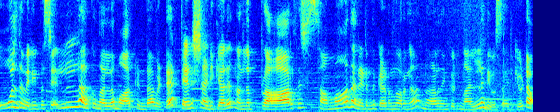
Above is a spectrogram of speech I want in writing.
ഓൾ ദ വെരി ബെസ്റ്റ് എല്ലാവർക്കും നല്ല മാർക്ക് ഉണ്ടാവട്ടെ. ടെൻഷൻ അടിക്കാതെ നല്ല പ്രാർത്ഥിച്ച് സമാധാനമായിട്ട് കിടന്നുറങ്ങുക നാളെ നിങ്ങൾക്ക് ഒരു നല്ല ദിവസമായിരിക്കും കേട്ടോ.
